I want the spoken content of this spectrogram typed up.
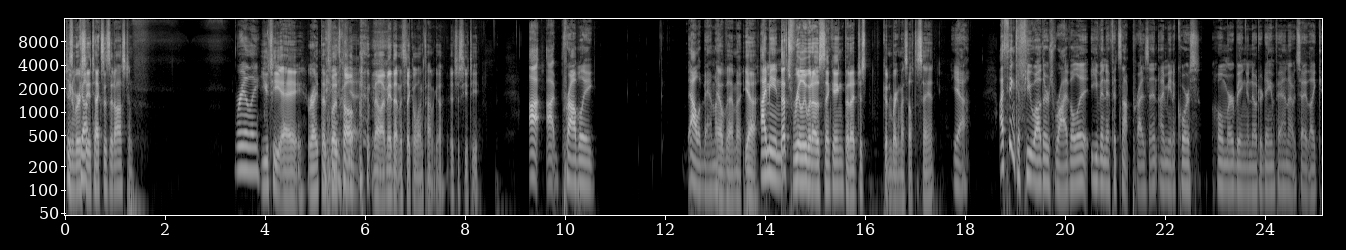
Just University of Texas at Austin. Really? UTA, right? That's what it's called. Yeah. no, I made that mistake a long time ago. It's just UT. I I probably Alabama. Alabama. Yeah. I mean, That's really what I was thinking, but I just couldn't bring myself to say it. Yeah. I think a few others rival it, even if it's not present. I mean, of course, Homer being a Notre Dame fan, I would say, like,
